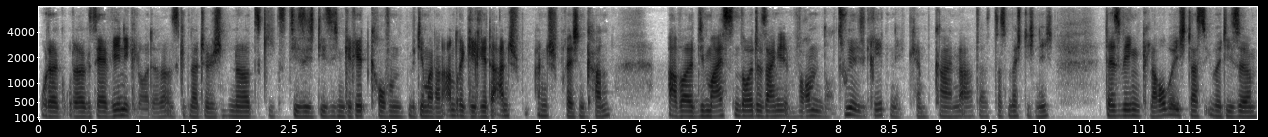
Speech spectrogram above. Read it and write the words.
oder, oder sehr wenig Leute. Es gibt natürlich Nerds, Geeks, die sich, die sich ein Gerät kaufen, mit dem man dann andere Geräte ansprechen kann. Aber die meisten Leute sagen, warum noch zusätzliches Gerät nicht? Kein, das, das möchte ich nicht. Deswegen glaube ich, dass über diese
